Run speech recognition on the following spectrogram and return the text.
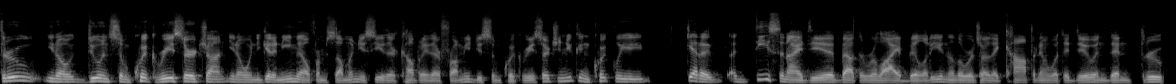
through you know doing some quick research on you know when you get an email from someone you see their company they're from you do some quick research and you can quickly get a, a, decent idea about the reliability. In other words, are they competent in what they do? And then through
